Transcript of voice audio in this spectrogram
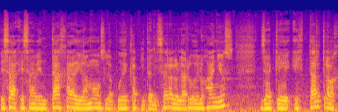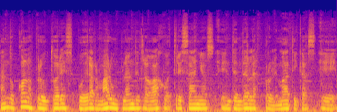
Esa, esa ventaja, digamos, la pude capitalizar a lo largo de los años, ya que estar trabajando con los productores, poder armar un plan de trabajo a tres años, entender las problemáticas, eh,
